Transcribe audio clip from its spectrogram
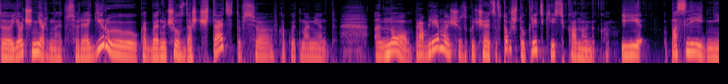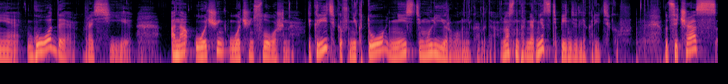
Угу. Я очень нервно на это все реагирую, как бы я научилась даже читать это все в какой-то момент. Но проблема еще заключается в том, что у критики есть экономика. И последние годы в России она очень-очень сложная. И критиков никто не стимулировал никогда. У нас, например, нет стипендий для критиков. Вот сейчас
